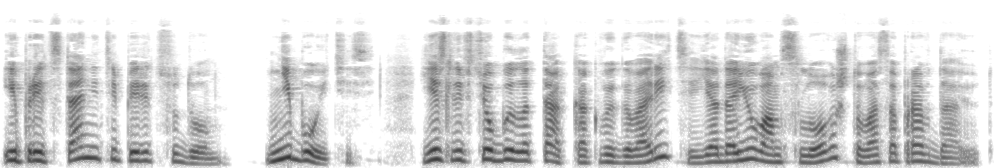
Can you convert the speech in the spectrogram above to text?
и предстанете перед судом. Не бойтесь. Если все было так, как вы говорите, я даю вам слово, что вас оправдают.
